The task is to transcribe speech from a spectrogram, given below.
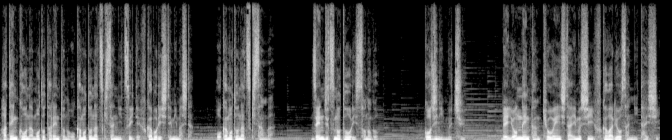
破天荒な元タレントの岡本夏樹さんについて深掘りしてみました。岡本夏樹さんは前述の通りその後5時に夢中。で4年間共演した MC 深川亮さんに対し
